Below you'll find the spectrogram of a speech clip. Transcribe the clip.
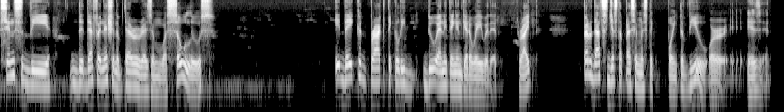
Since the the definition of terrorism was so loose, it, they could practically do anything and get away with it, right? But that's just a pessimistic point of view, or is it?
